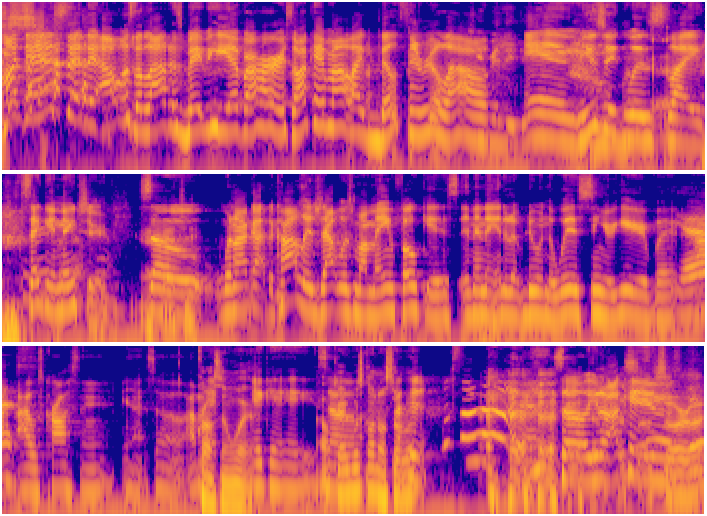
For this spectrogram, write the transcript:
my dad said that I was the loudest baby he ever heard. So I came out like belting real loud, and music oh was like second nature. So when I got to college, that was my main focus, and then they ended up doing the Wiz senior year, but Yes. I, I was crossing, yeah. So I'm Crossing what? AKA. So Okay, what's going on, I Soror? could- what's up? so you know, I couldn't. Soror.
